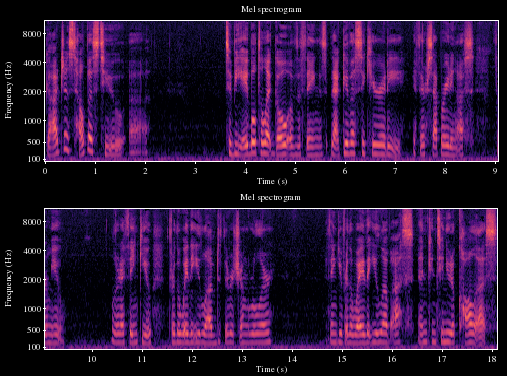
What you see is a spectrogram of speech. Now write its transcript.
God just help us to uh, to be able to let go of the things that give us security if they're separating us from you. Lord, I thank you for the way that you loved the rich young ruler. I thank you for the way that you love us and continue to call us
